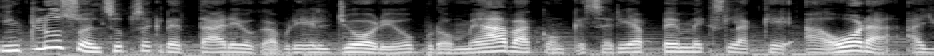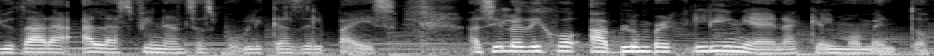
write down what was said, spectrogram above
Incluso el subsecretario Gabriel Llorio bromeaba con que sería Pemex la que ahora ayudara a las finanzas públicas del país. Así lo dijo a Bloomberg línea en aquel momento.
